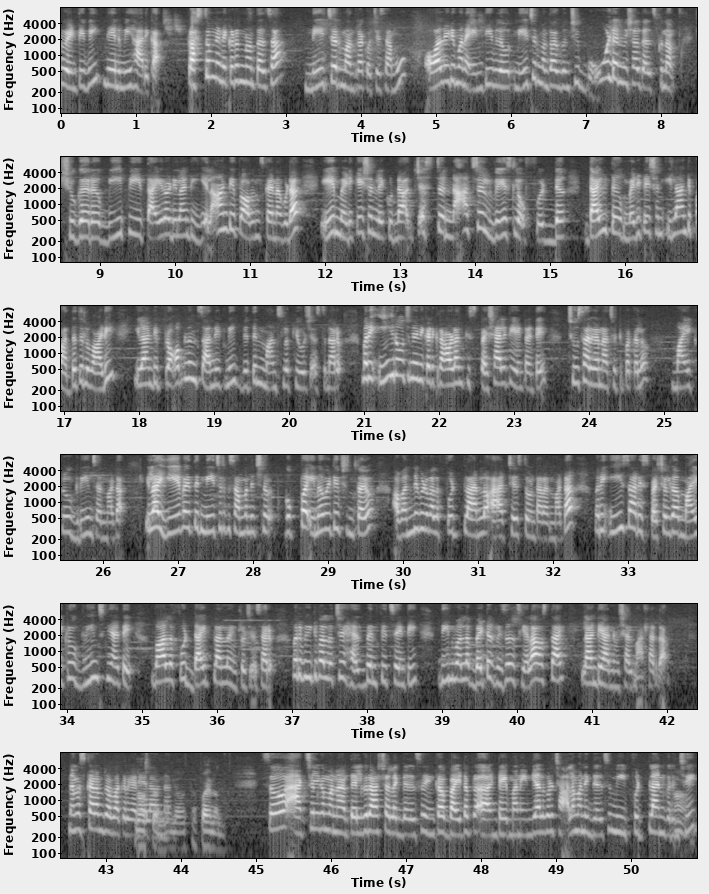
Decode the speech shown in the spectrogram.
To NTV నేను మీ హారిక. ప్రస్తుతం నేను ఎక్కడున్నాను తెలుసా? నేచర్ మంత్రాకి వచ్చేసాము. ఆల్రెడీ మన ఎన్టీవీలో నేచర్ మంత్రా గురించి బోల్డ్ అని విషయాలు తెలుసుకున్నాం. షుగర్ బీపీ థైరాయిడ్ ఇలాంటి ఎలాంటి ప్రాబ్లమ్స్కైనా కూడా ఏ మెడికేషన్ లేకుండా జస్ట్ న్యాచురల్ వేస్లో ఫుడ్ డైట్ మెడిటేషన్ ఇలాంటి పద్ధతులు వాడి ఇలాంటి ప్రాబ్లమ్స్ అన్నిటిని విత్ ఇన్ మంత్స్లో క్యూర్ చేస్తున్నారు. మరి ఈ రోజు నేను ఇక్కడికి రావడానికి స్పెషాలిటీ ఏంటంటే చూసారుగా నా చుట్టుపక్కల? మైక్రో గ్రీన్స్ అన్నమాట. ఇలా ఏవైతే నేచర్కి సంబంధించిన గొప్ప ఇన్నోవేటివ్స్ ఉంటాయో అవన్నీ కూడా వాళ్ళ ఫుడ్ ప్లాన్లో యాడ్ చేస్తూ ఉంటారనమాట మరి ఈసారి స్పెషల్గా మైక్రో గ్రీన్స్ని అయితే వాళ్ళ ఫుడ్ డైట్ ప్లాన్లో ఇంక్లూడ్ చేశారు. మరి వీటి వల్ల వచ్చే హెల్త్ బెనిఫిట్స్ ఏంటి? దీనివల్ల బెటర్ రిజల్ట్స్ ఎలా వస్తాయి? ఇలాంటి అన్ని విషయాలు మాట్లాడదాం. నమస్కారం ప్రభాకర్ గారు. ఎలా ఉన్నారు? సో యాక్చువల్గా మన తెలుగు రాష్ట్రాలకు తెలుసు ఇంకా బయట అంటే మన ఇండియాలో కూడా చాలా మందికి తెలుసు మీ ఫుడ్ ప్లాన్ గురించి.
